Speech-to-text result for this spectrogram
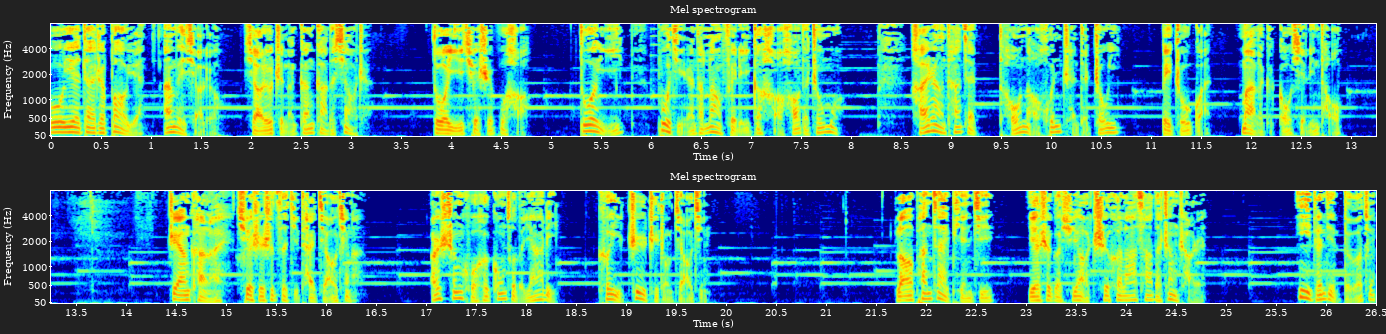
物业带着抱怨安慰小刘，小刘只能尴尬的笑着。多疑确实不好，多疑不仅让他浪费了一个好好的周末，还让他在头脑昏沉的周一被主管骂了个狗血淋头。这样看来，确实是自己太矫情了，而生活和工作的压力。可以治这种矫情。老潘再偏激，也是个需要吃喝拉撒的正常人，一点点得罪，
